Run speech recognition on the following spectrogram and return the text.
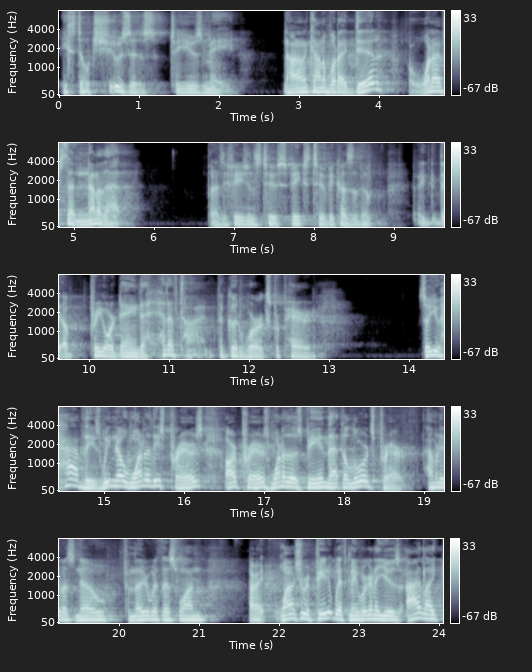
He still chooses to use me. Not on account of what I did or what I've said, none of that. But as Ephesians 2 speaks to, because of the, the preordained ahead of time, the good works prepared. So you have these. We know one of these prayers, our prayers, one of those being that the Lord's Prayer. How many of us know, familiar with this one? All right, why don't you repeat it with me? We're going to use, I like,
